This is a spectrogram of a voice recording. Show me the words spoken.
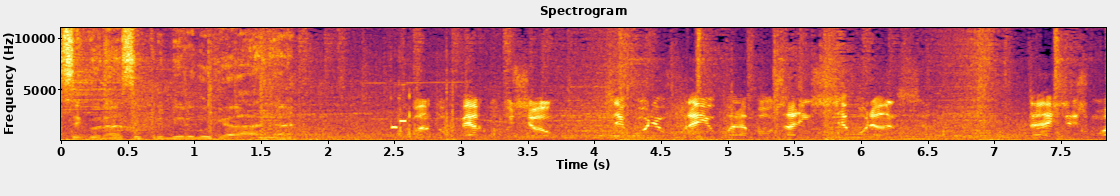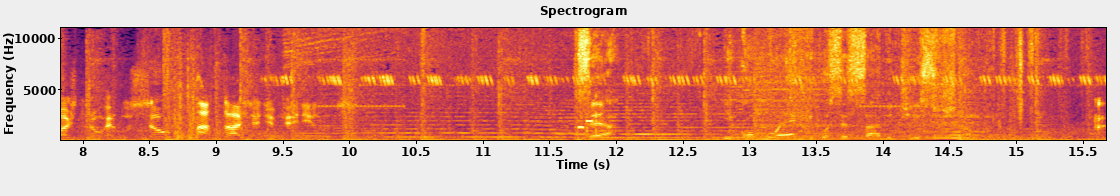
Segurança em primeiro lugar, né? Quando perto do chão, segure o freio para pousar em segurança. Testes mostram redução na taxa de feridos. Certo. E como é que você sabe disso, Sheldon?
